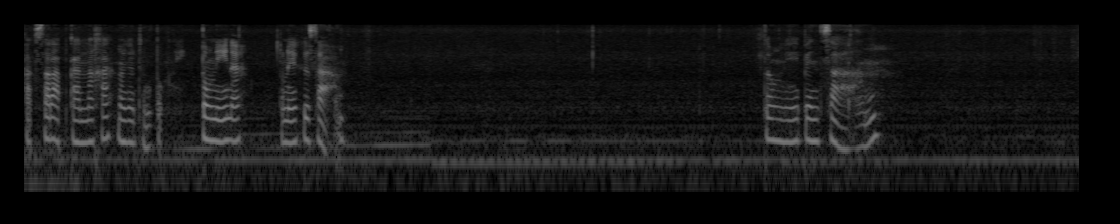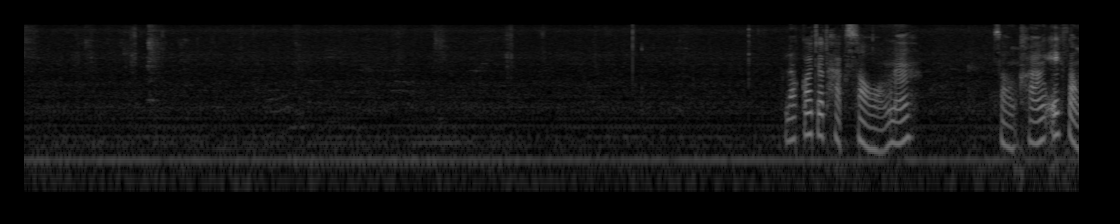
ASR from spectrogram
ถักสลับกันนะคะมาจนถึงตรงนี้ตรงนี้นะ ตรงนี้คือสามตรงนี้เป็นสามแล้วก็จะถักสองนะสองครั้ง x สอง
